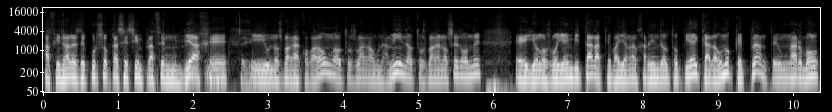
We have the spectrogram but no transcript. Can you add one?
a finales de curso casi siempre hacen un viaje y unos van a Covadonga, otros van a una mina, otros van a no sé dónde. Eh, yo los voy a invitar a que vayan al Jardín de Utopía y cada uno que plante un árbol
